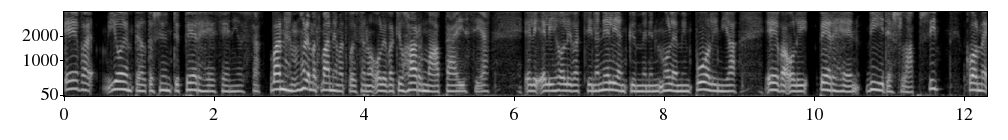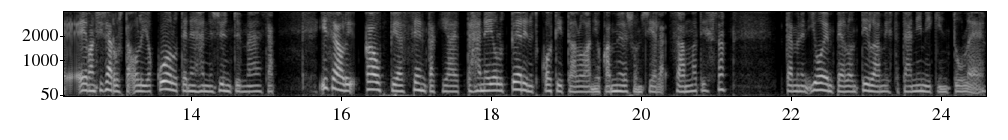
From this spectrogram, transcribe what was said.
Eeva Joenpelto syntyi perheeseen, jossa vanhem, molemmat vanhemmat voi sanoa olivat jo harmaapäisiä. Eli, eli he olivat siinä 40 molemmin puolin ja Eeva oli perheen viides lapsi. Kolme Eevan sisarusta oli jo kuollut ennen hänen syntymäänsä. Isä oli kauppias sen takia, että hän ei ollut perinyt kotitaloaan, joka myös on siellä Sammatissa. Tämmöinen Joenpelon tila, mistä tämä nimikin tulee.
